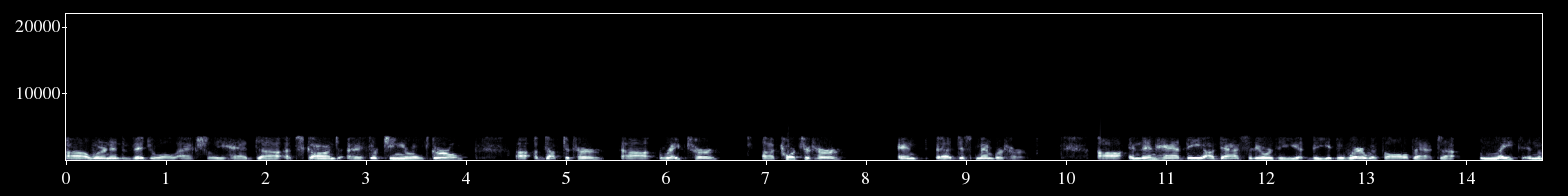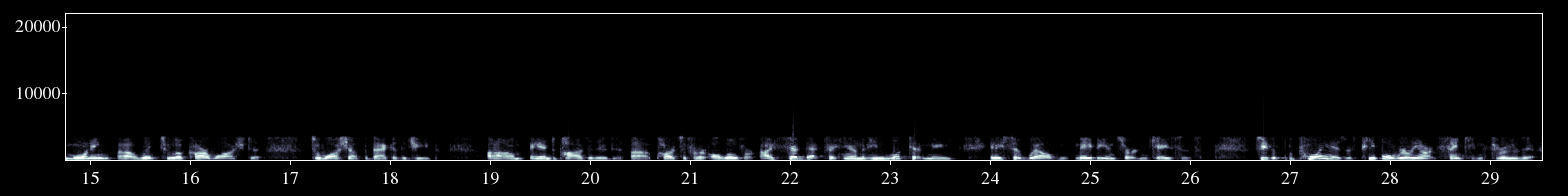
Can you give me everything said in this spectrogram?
uh, where an individual actually had uh, absconded a 13 year old girl, uh, abducted her, uh, raped her, uh, tortured her, and uh, dismembered her uh, and then had the audacity or the the, the wherewithal that uh, late in the morning uh, went to a car wash to to wash out the back of the jeep um, and deposited uh, parts of her all over. I said that to him, and he looked at me and he said, "Well, maybe in certain cases." See, the, the point is, is people really aren't thinking through this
